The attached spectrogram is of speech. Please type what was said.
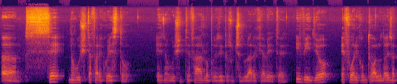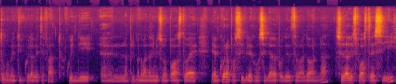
uh, se non riuscite a fare questo e non riuscite a farlo per esempio sul cellulare che avete, il video è fuori controllo dall'esatto momento in cui l'avete fatto. Quindi eh, la prima domanda che mi sono posto è è ancora possibile consigliare prudenza a una donna? Se la risposta è sì,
